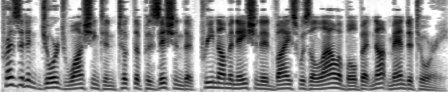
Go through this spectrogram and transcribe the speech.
President George Washington took the position that pre-nomination advice was allowable but not mandatory.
